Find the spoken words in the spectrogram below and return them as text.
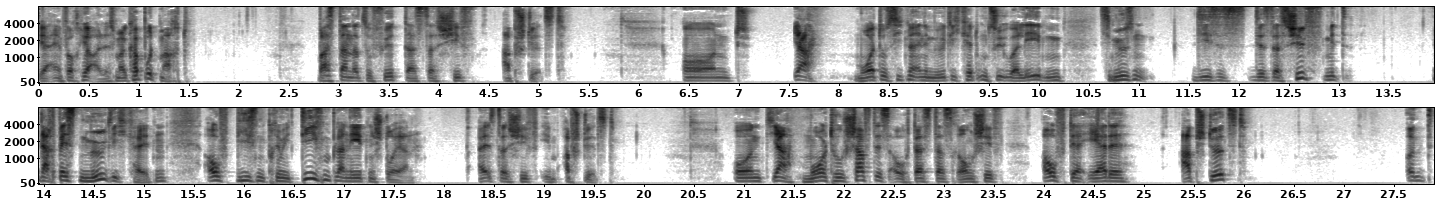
der einfach hier alles mal kaputt macht. Was dann dazu führt, dass das Schiff abstürzt. Und ja, Mortu sieht nur eine Möglichkeit, um zu überleben. Sie müssen dieses, das Schiff mit nach besten Möglichkeiten auf diesen primitiven Planeten steuern, als das Schiff eben abstürzt. Und ja, Mortu schafft es auch, dass das Raumschiff auf der Erde abstürzt. Und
